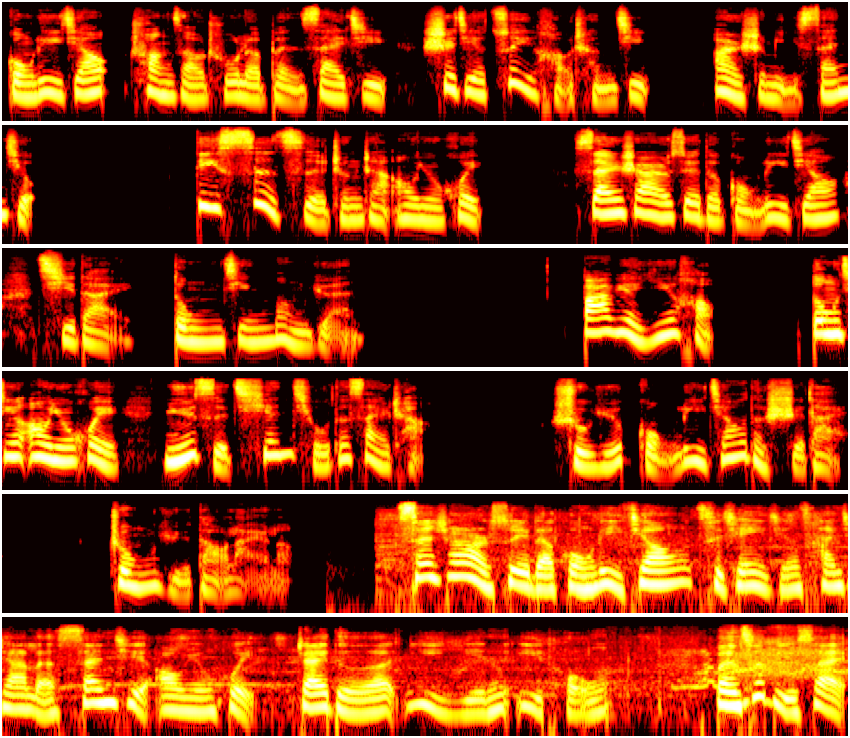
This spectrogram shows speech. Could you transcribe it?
巩立姣创造出了本赛季世界最好成绩二十米三九，第四次征战奥运会。三十二岁的巩立姣期待东京梦圆。八月一号，东京奥运会女子铅球的赛场，属于巩立姣的时代终于到来了。三十二岁的巩立姣此前已经参加了三届奥运会，摘得一银一铜。本次比赛，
